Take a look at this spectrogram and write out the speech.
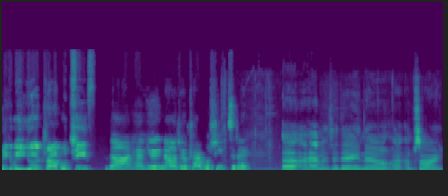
he could be your tribal chief. Don, have you acknowledged your tribal chief today? Uh, I haven't today. No, I, I'm sorry.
